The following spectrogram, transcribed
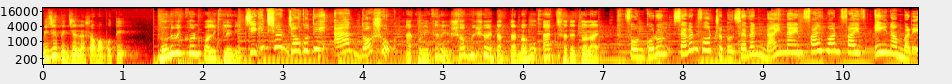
বিজেপির জেলা সভাপতি। মনোবীক্ষণ পলিক্লিনিক। চিকিৎসার জগতে এক দশক এখন এখানে সব বিষয়ে ডাক্তারবাবু একসাথে তলায়। ফোন করুন seven four triple seven nine nine five one five এই নম্বরে।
